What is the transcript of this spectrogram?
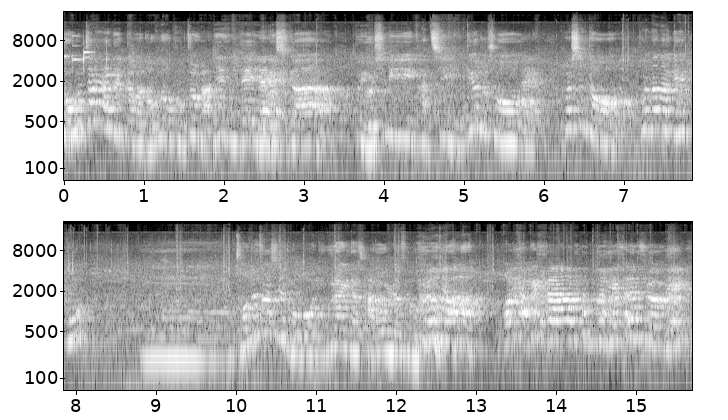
저 혼자 해야 될까봐 너무너무 걱정을 많이 했는데 네. 여러 씨가 또 열심히 같이 뛰어줘서 네. 훨씬 더 편안하게 했고 음, 저는 사실 뭐 누구랑이나 잘 어울려서. 어디 가겠어요 우리 공부의 사랑스러운 애.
